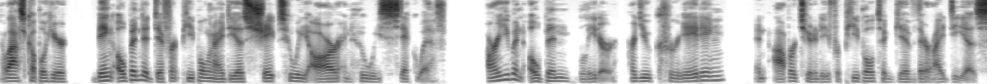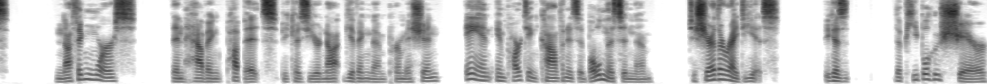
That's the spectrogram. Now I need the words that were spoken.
the last couple here, being open to different people and ideas shapes who we are and who we stick with. Are you an open leader? Are you creating an opportunity for people to give their ideas? Nothing worse than having puppets because you're not giving them permission and imparting confidence and boldness in them to share their ideas. Because the people who share,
